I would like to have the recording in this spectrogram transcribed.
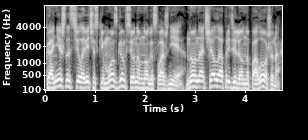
Конечно, с человеческим мозгом все намного сложнее, но начало определенно положено.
